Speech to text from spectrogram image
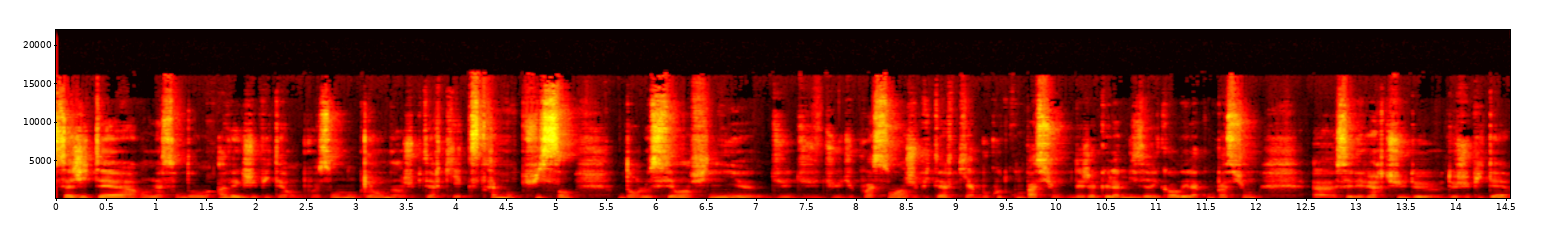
Sagittaire en ascendant avec Jupiter en poisson. Donc là, on a un Jupiter qui est extrêmement puissant dans l'océan infini euh, du, poisson. Un Jupiter qui a beaucoup de compassion. Déjà que la miséricorde et la compassion, euh, c'est des vertus de, Jupiter.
